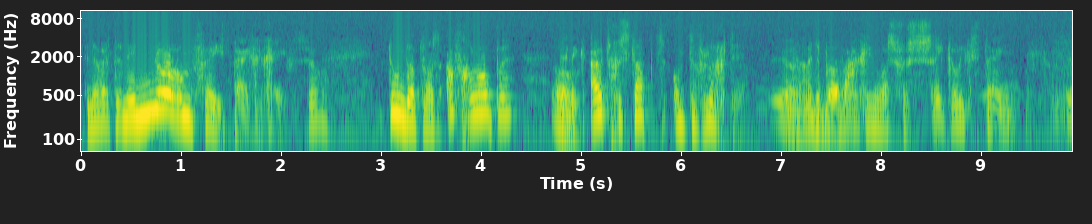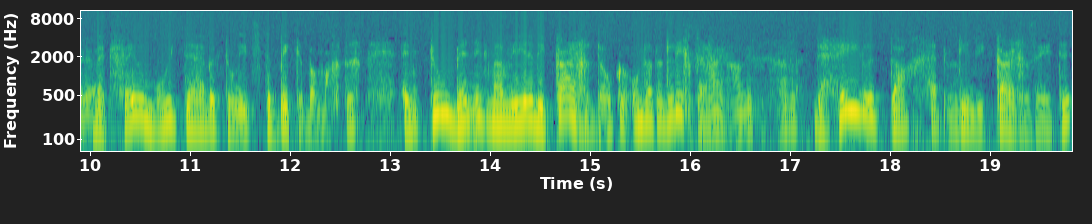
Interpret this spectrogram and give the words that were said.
en er werd een enorm feest bij gegeven. zo. Toen dat was afgelopen, ben Oh. ik uitgestapt om te vluchten. Ja. Maar de bewaking was verschrikkelijk streng. Met veel moeite heb ik toen iets te bikken bemachtigd. En toen ben ik maar weer in die kar gedoken, omdat het licht werd. Ja, ja, hebben. De hele dag heb ik in die kar gezeten.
